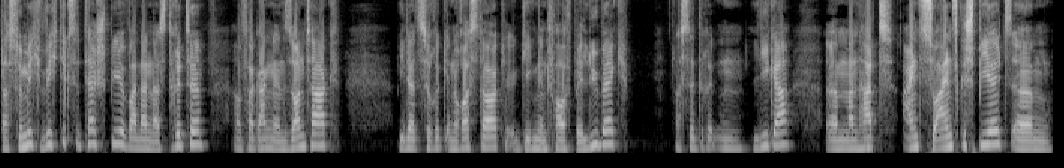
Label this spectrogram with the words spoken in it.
Das für mich wichtigste Testspiel war dann das dritte am vergangenen Sonntag. Wieder zurück in Rostock gegen den VfB Lübeck aus der dritten Liga. Ähm, man hat 1 zu 1 gespielt, ähm,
